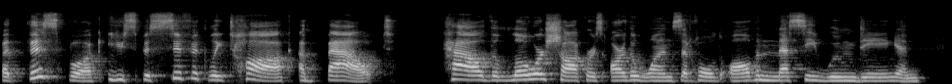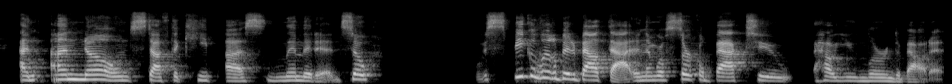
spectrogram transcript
But this book, you specifically talk about how the lower chakras are the ones that hold all the messy wounding and and unknown stuff that keep us limited. So, speak a little bit about that, and then we'll circle back to how you learned about it.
